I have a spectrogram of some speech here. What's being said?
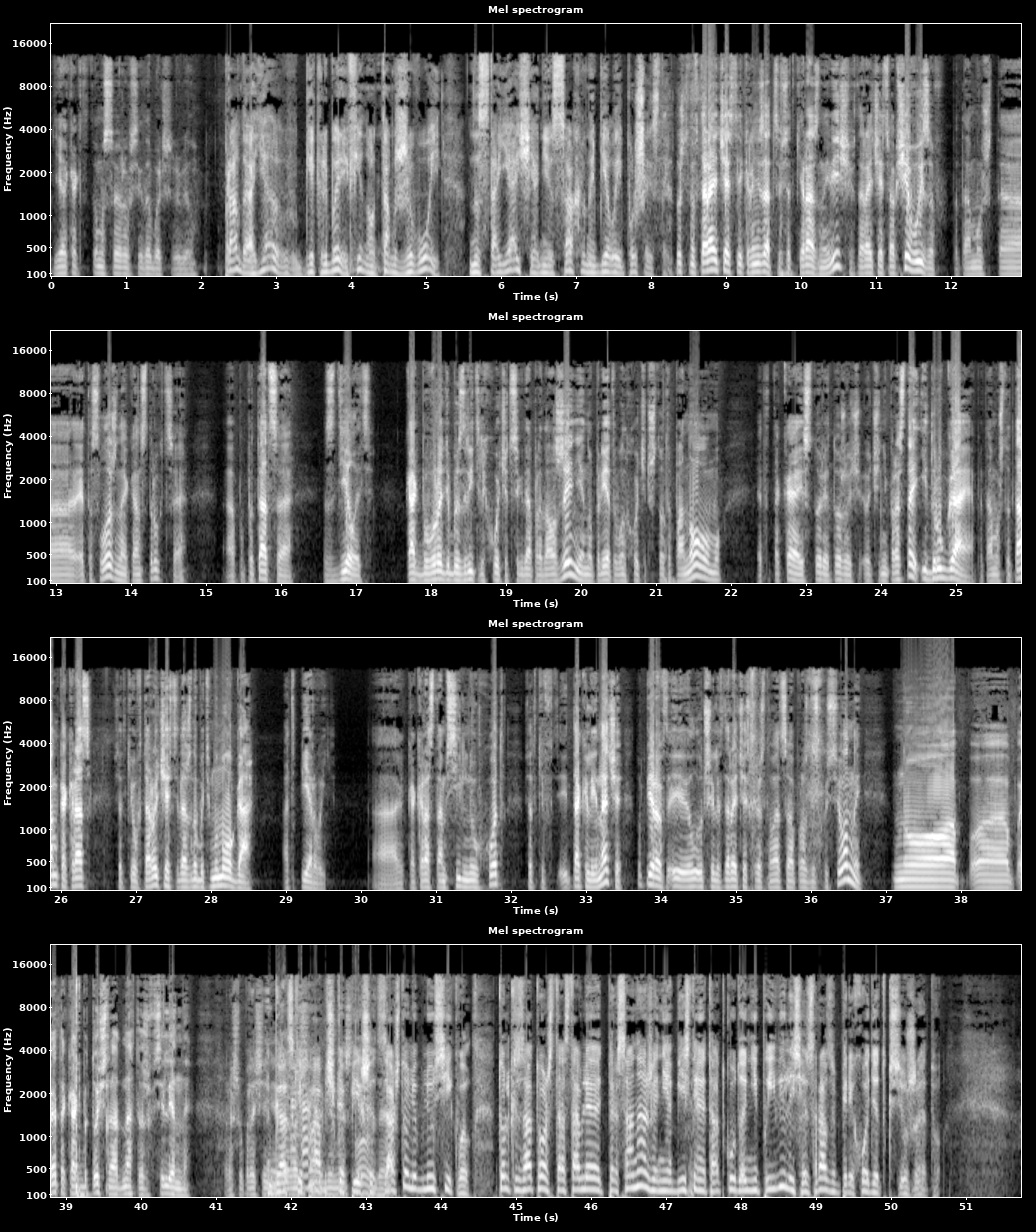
Я как-то Тома Сойера всегда больше любил. Правда, а я Геккельберри Финна, он там живой, настоящий, а не сахарный, белый и пушистый. Слушайте, ну вторая часть экранизации все-таки разные вещи. Вторая часть вообще вызов, потому что это сложная конструкция. А Попытаться сделать, как бы вроде бы зритель хочет всегда продолжение, но при этом он хочет что-то по-новому. Это такая история тоже очень, очень непростая и другая, потому что там как раз все-таки во второй части должно быть много от первой. А, как раз там сильный уход. Все-таки так или иначе, ну, первая, лучшая или вторая часть крестного отца вопрос дискуссионный, но э, это как бы точно одна тоже вселенная. Прошу прощения. Гадский папочка любимое слово, пишет, да. за что люблю сиквел? Только за то, что оставляют персонажей, не объясняют, откуда они появились, и сразу переходят к сюжету.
